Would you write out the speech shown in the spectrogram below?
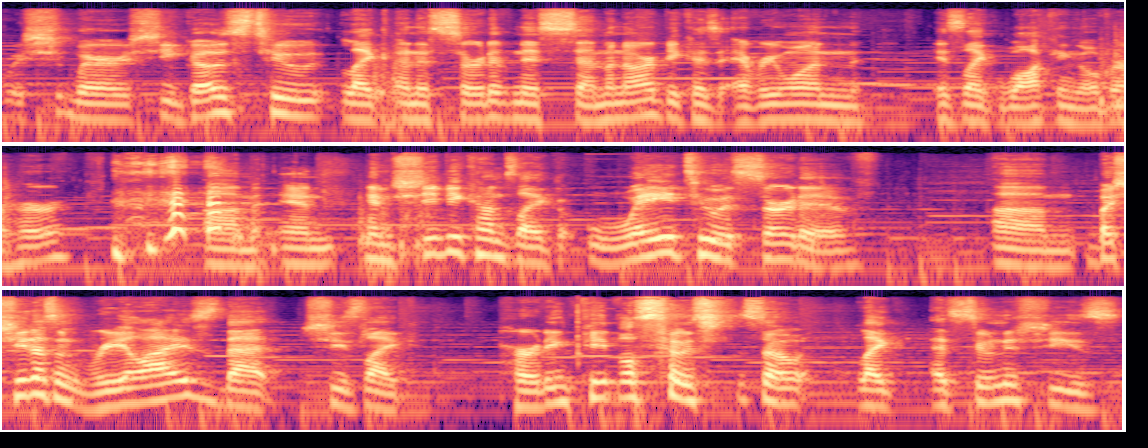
which, where she goes to like an assertiveness seminar because everyone is like walking over her, um, and and she becomes like way too assertive, um, but she doesn't realize that she's like hurting people. So so like as soon as she's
